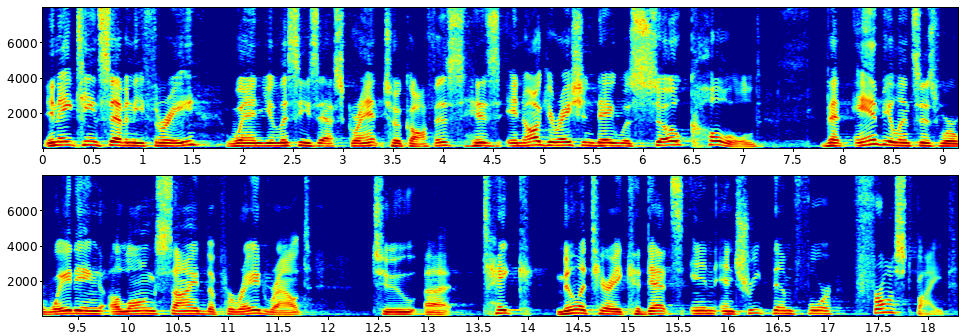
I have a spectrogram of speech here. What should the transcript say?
In 1873, when Ulysses S. Grant took office, his inauguration day was so cold that ambulances were waiting alongside the parade route to uh, take military cadets in and treat them for frostbite.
